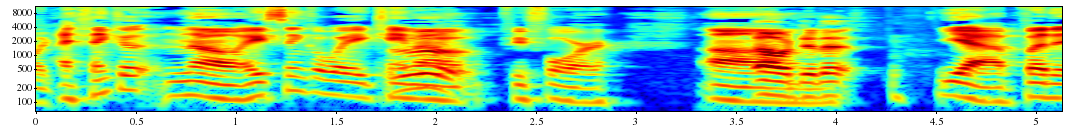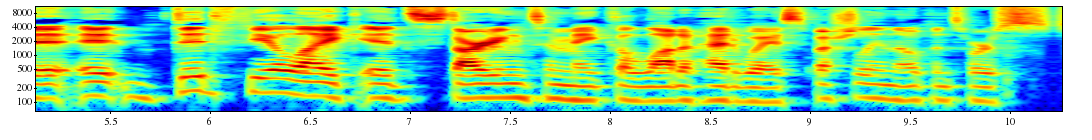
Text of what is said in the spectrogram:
Like I think no, Async Await came oh. out before. Um, oh, did it? Yeah, but it, it did feel like it's starting to make a lot of headway, especially in the open source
